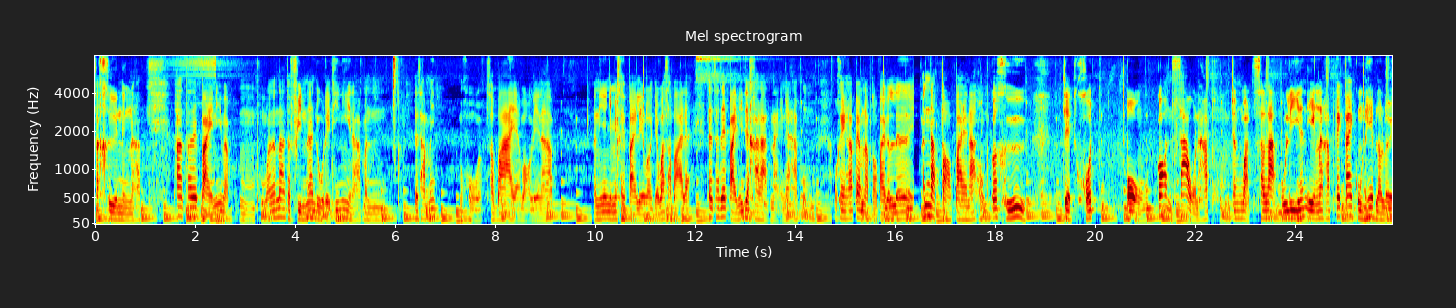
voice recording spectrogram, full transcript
สักคืนหนึ่งนะครับ ถ้าถ้าได้ไปนี่แบบผมว่าน่าจะฟินน่าดูเลยที่นี่นะครับ มันจะทำให้โอ้โหสบายอะบอกเลยนะครับ อันนี้ยังไม่เคยไปเลยบอกอย่าว่าสบายแล้วถ้าถ้าได้ไปนี่จะขนาดไหนนะครับผมโอเคครับไปอันดับต่อไปกันเลย อันดับต่อไปนะผมก็คือเจ็ดคดโป่งก้อนเศร้านะครับ ผมจังหวัดสระบุรีนั่นเองนะครับ ใกล้ๆกรุงเทพเราเลย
